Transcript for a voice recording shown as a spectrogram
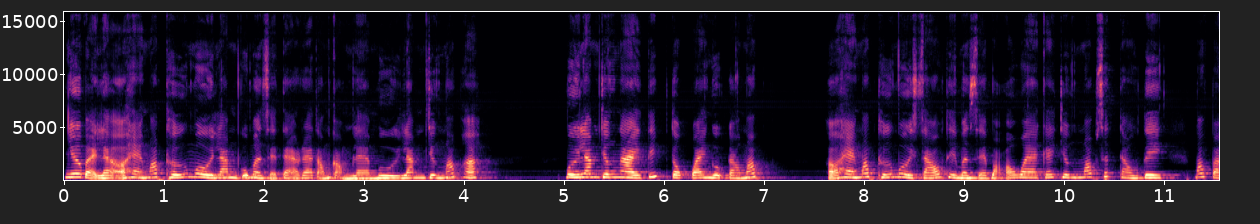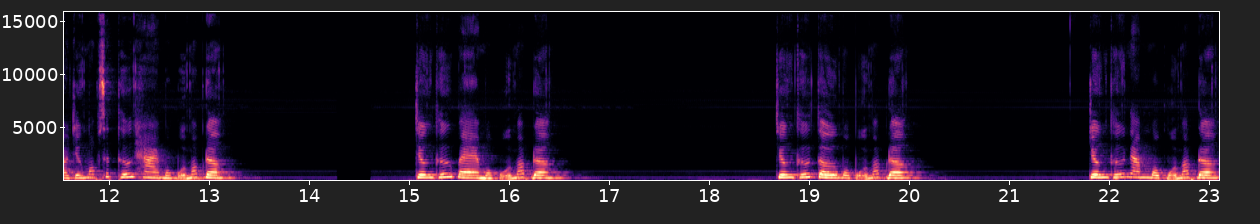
Như vậy là ở hàng móc thứ 15 của mình sẽ tạo ra tổng cộng là 15 chân móc ha 15 chân này tiếp tục quay ngược đầu móc. Ở hàng móc thứ 16 thì mình sẽ bỏ qua cái chân móc xích đầu tiên, móc vào chân móc xích thứ hai một mũi móc đơn. Chân thứ ba một mũi móc đơn. Chân thứ tư một mũi móc đơn. Chân thứ năm một mũi móc đơn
